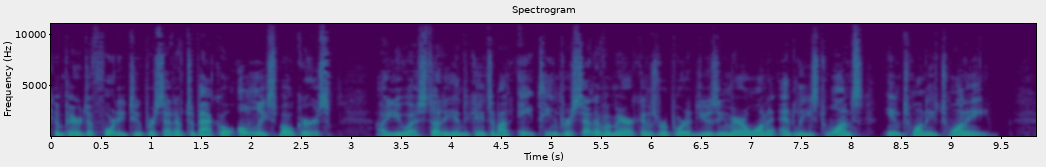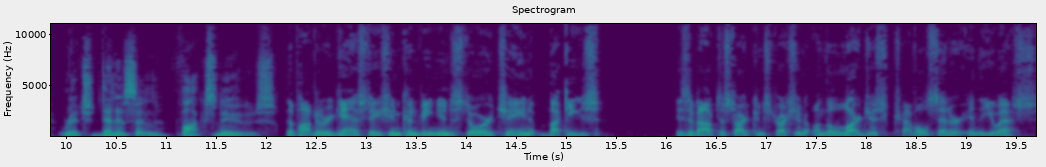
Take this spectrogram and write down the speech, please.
compared to 42% of tobacco only smokers. A U.S. study indicates about 18% of Americans reported using marijuana at least once in 2020. Rich Dennison, Fox News. The popular gas station convenience store chain Buc-ee's is about to start construction on the largest travel center in the U.S.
